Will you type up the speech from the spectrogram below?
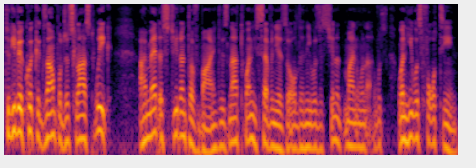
To give you a quick example, just last week, I met a student of mine who's now 27 years old, and he was a student of mine when, I was, when he was 14.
